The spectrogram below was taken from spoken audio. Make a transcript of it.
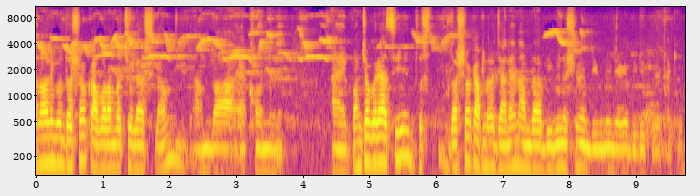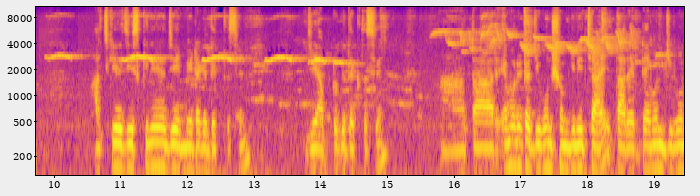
আসসালামু আলাইকুম দর্শক, আবার আমরা চলে আসলাম। আমরা এখন পঞ্চগড়ে আছি। দর্শক, আপনারা জানেন, আমরা বিভিন্ন সময় বিভিন্ন জায়গায় ভিডিও করে থাকি। আজকে যে স্ক্রিনে যে মেয়েটাকে দেখতেছেন, যে আপটুকে দেখতেছেন তার এমন একটা জীবন সঙ্গিনী চায়, তার একটা এমন জীবন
